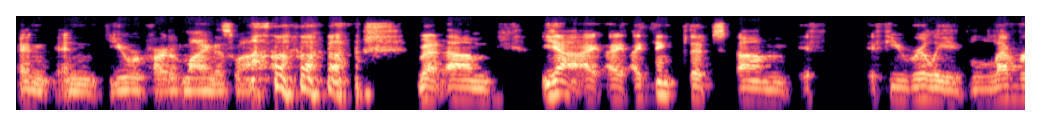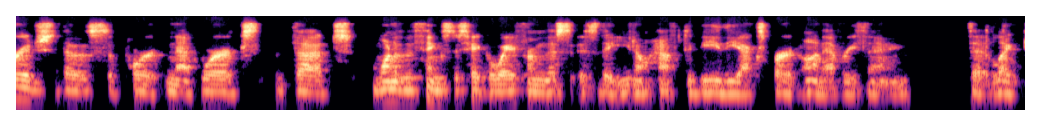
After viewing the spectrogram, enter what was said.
and and you were part of mine as well. but um, yeah, I, I, think that um, if if you really leverage those support networks, that one of the things to take away from this is that you don't have to be the expert on everything. That like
